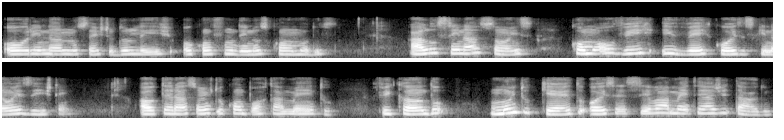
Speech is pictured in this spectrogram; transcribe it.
ou urinando no cesto do lixo ou confundindo os cômodos, alucinações, como ouvir e ver coisas que não existem, alterações do comportamento, ficando muito quieto ou excessivamente agitado,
